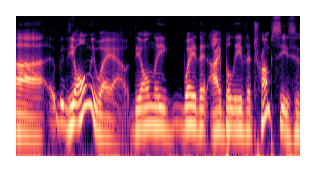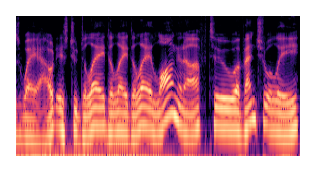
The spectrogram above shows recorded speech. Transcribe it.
uh, the only way out, the only way that I believe that Trump sees his way out is to delay, delay, delay long enough to eventually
